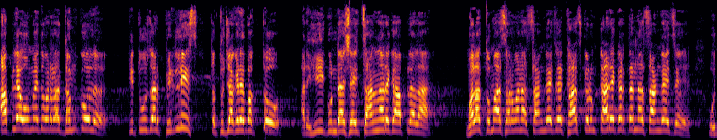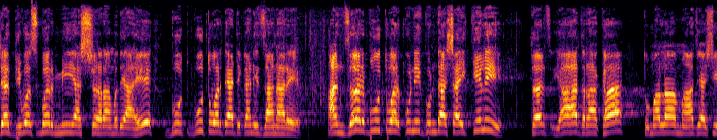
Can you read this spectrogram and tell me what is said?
आपल्या उमेदवाराला धमकवलं. की तू जर फिरलीस तर तुझ्याकडे बघतो. अरे ही गुंडाशाही चालणार आहे का आपल्याला? मला तुम्हा सर्वांना सांगायचंय खास करून कार्यकर्त्यांना सांगायचंय. उद्या दिवसभर मी या शहरामध्ये आहे. बूथ बूथवर त्या ठिकाणी जाणार आहे. आणि जर बूथवर कुणी गुंडाशाही केली तर याद राखा तुम्हाला माझ्याशी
